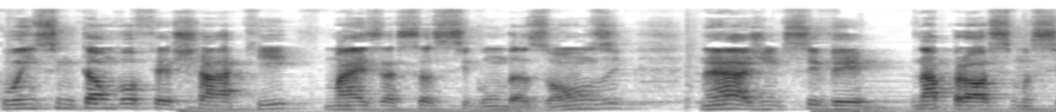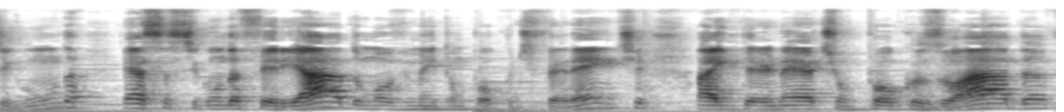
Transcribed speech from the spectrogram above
Com isso, então, vou fechar aqui mais essas segundas 11. Né? A gente se vê na próxima segunda. Essa segunda feriado, movimento um pouco diferente, a internet um pouco zoada,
